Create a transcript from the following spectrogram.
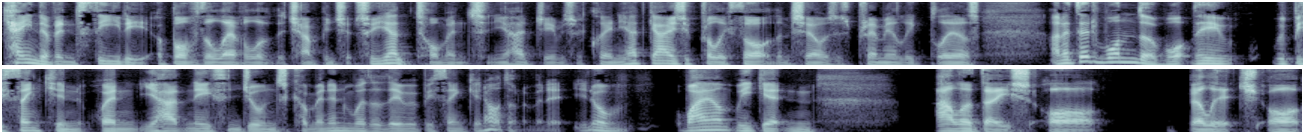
kind of in theory above the level of the championship. So you had Tom Ince and you had James McClean, you had guys who probably thought of themselves as Premier League players. And I did wonder what they would be thinking when you had Nathan Jones coming in, whether they would be thinking, hold on a minute, you know, why aren't we getting Allardyce or Bilic or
